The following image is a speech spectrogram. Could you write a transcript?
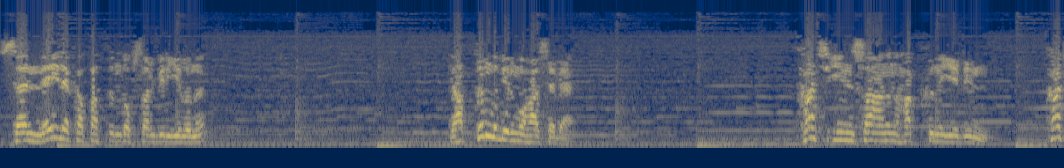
Sen neyle kapattın 91 yılını? Yaptın mı bir muhasebe? Kaç insanın hakkını yedin? Kaç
